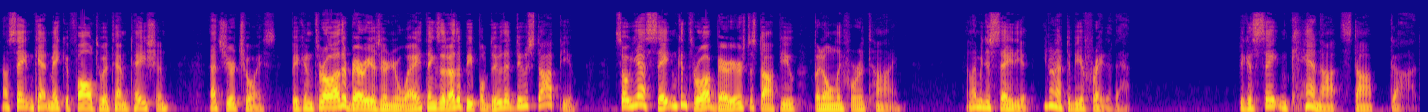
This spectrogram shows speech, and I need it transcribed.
Now, Satan can't make you fall to a temptation. That's your choice. But he can throw other barriers in your way, things that other people do that do stop you. So yes, Satan can throw up barriers to stop you, but only for a time. And let me just say to you, you don't have to be afraid of that because Satan cannot stop God.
